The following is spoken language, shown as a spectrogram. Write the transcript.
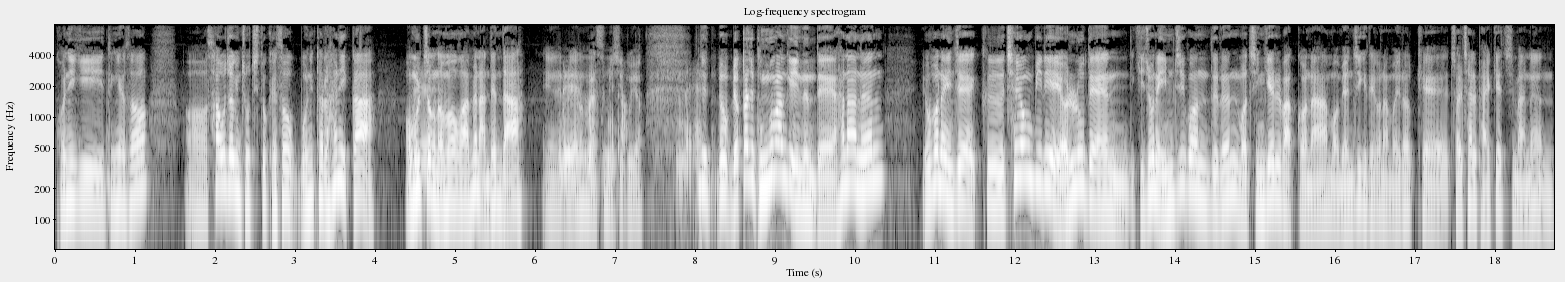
권익위 등에서 어, 사후적인 조치도 계속 모니터를 하니까 어물쩍 네. 넘어가면 안 된다. 예, 네, 이런 말씀이시고요. 네. 근데 몇 가지 궁금한 게 있는데 하나는 요번에 이제 그 채용 비리에 연루된 기존의 임직원들은 뭐 징계를 받거나 뭐 면직이 되거나 뭐 이렇게 절차를 밟겠지만은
